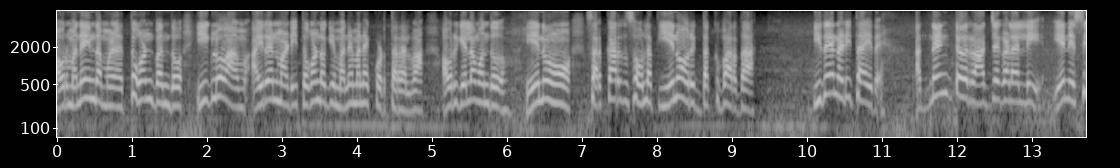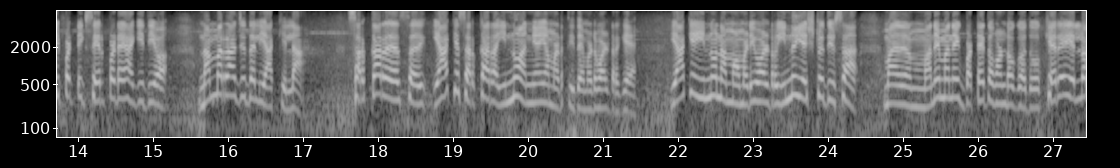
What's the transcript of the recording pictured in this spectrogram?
ಅವ್ರ ಮನೆಯಿಂದ ಮ, ತೊಗೊಂಡು ಬಂದು ಈಗಲೂ ಐರನ್ ಮಾಡಿ ತೊಗೊಂಡೋಗಿ ಮನೆ ಮನೆಗೆ ಕೊಡ್ತಾರಲ್ವ? ಅವ್ರಿಗೆಲ್ಲ ಒಂದು ಏನು ಸರ್ಕಾರದ ಸವಲತ್ತು ಏನೂ ಅವ್ರಿಗೆ ದಕ್ಕಬಾರ್ದ? ಇದೇ ನಡೀತಾ ಇದೆ. ಹದಿನೆಂಟು ರಾಜ್ಯಗಳಲ್ಲಿ ಏನು ಎಸ್ ಸಿ ಪಟ್ಟಿಗೆ ಸೇರ್ಪಡೆ ಆಗಿದೆಯೋ ನಮ್ಮ ರಾಜ್ಯದಲ್ಲಿ ಯಾಕಿಲ್ಲ? ಸರ್ಕಾರ ಸ ಯಾಕೆ ಸರ್ಕಾರ ಇನ್ನೂ ಅನ್ಯಾಯ ಮಾಡ್ತಿದೆ ಮಡಿವಾಳ್ರಿಗೆ? ಯಾಕೆ ಇನ್ನೂ ನಮ್ಮ ಮಡಿವಾಳರು ಇನ್ನೂ ಎಷ್ಟು ದಿವಸ ಮನೆ ಮನೆಗೆ ಬಟ್ಟೆ ತೊಗೊಂಡೋಗೋದು, ಕೆರೆ ಎಲ್ಲೋ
